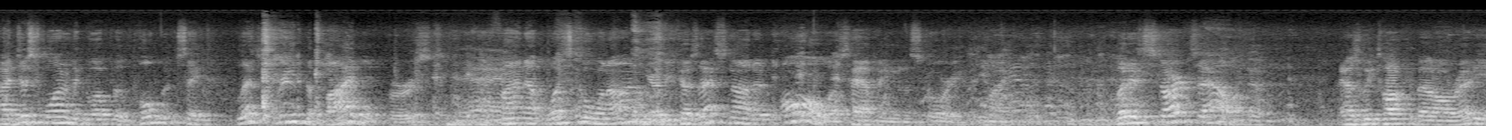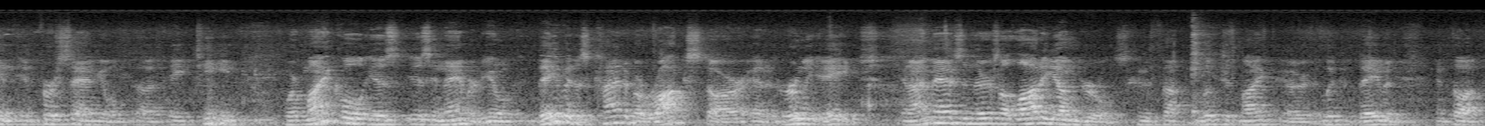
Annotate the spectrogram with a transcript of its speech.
I just wanted to go up to the pulpit and say, let's read the Bible first and find out what's going on here, because that's not at all what's happening in the story. But it starts out, as we talked about already in, in 1 Samuel uh, 18, where Michael is, is enamored. You know, David is kind of a rock star at an early age. And I imagine there's a lot of young girls who thought, looked at Mike, or looked at David and thought,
